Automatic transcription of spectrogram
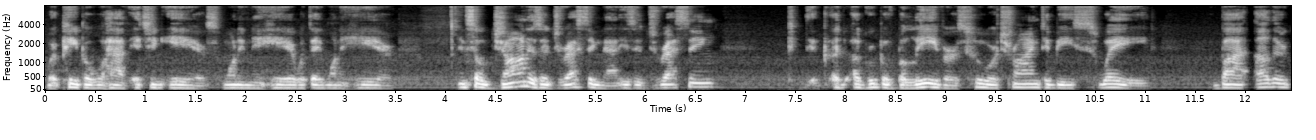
where people will have itching ears, wanting to hear what they want to hear. And so John is addressing that. He's addressing a, a group of believers who are trying to be swayed by other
